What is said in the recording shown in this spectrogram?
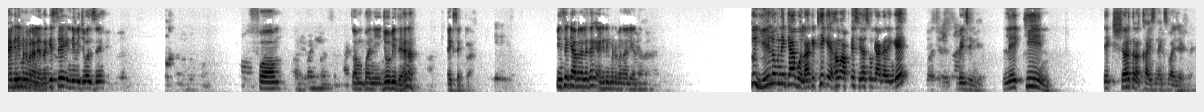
एग्रीमेंट बना लिया था। किससे? इंडिविजुअल से। फर्म कंपनी जो भी थे, है ना? एक्सेट्रा इनसे क्या बना लिया था? एग्रीमेंट बना लिया था। तो ये लोग ने क्या बोला कि ठीक है, हम आपके शेयर्स को क्या करेंगे? बेचेंगे। लेकिन एक शर्त रखा इसने एक्स वाई जेड ने।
